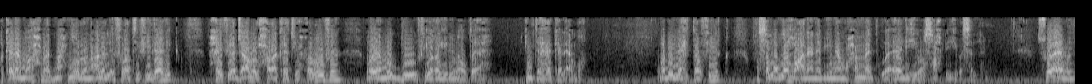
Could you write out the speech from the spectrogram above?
وكلام أحمد محمول على الإفراط في ذلك بحيث يجعل الحركات حروفا ويمد في غير موضعه. انتهى كلامه. وبالله التوفيق وصلى الله على نبينا محمد وآله وصحبه وسلم. سؤال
